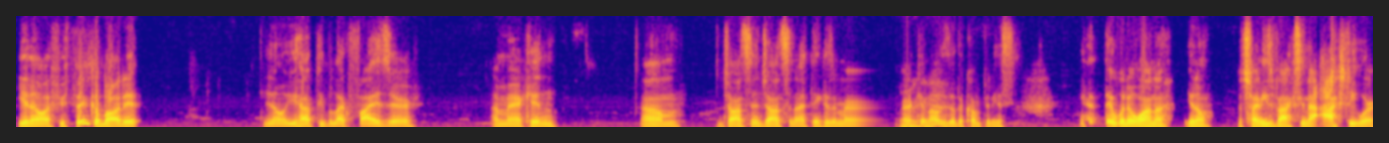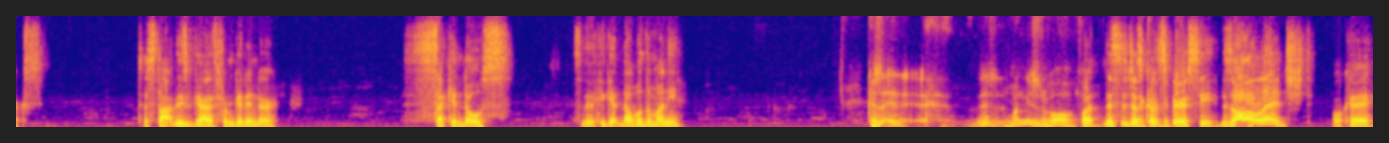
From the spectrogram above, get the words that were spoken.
you know, if you think about it, you know, you have people like Pfizer, American, um, Johnson Johnson. I think is Amer- American. All Yeah. these other companies, they wouldn't want to, you know, the Chinese vaccine that actually works to stop these guys from getting their second dose, so they could get double the money. Because there's money's involved. But this is just Like conspiracy. This is all alleged. Okay.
